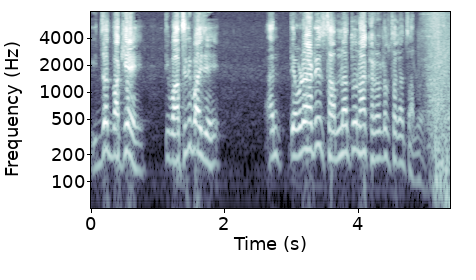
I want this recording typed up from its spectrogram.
इज्जत बाकी आहे ती वाचली पाहिजे. आणि तेवढ्यासाठी सामनातून हा खटाटोप सगळा चालू आहे.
